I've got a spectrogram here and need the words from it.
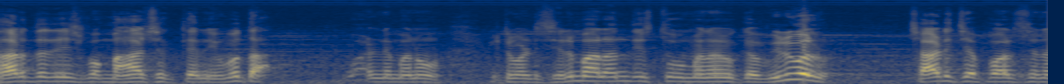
భారతదేశ మహాశక్తి అనే యువత. వాళ్ళని మనం ఇటువంటి సినిమాలు అందిస్తూ మన యొక్క విలువలు చాటి చెప్పాల్సిన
